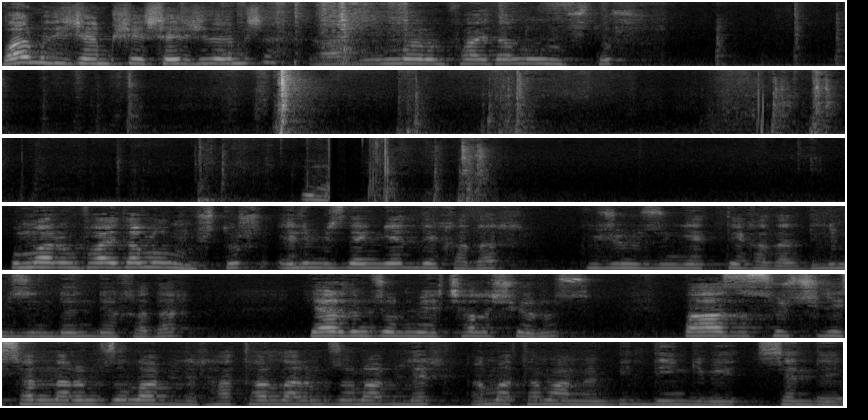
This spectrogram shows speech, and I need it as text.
Var mı diyeceğim bir şey seyircilerimize? Abi umarım faydalı olmuştur. Um- Umarım faydalı olmuştur. Elimizden geldiği kadar, gücümüzün yettiği kadar, dilimizin döndüğü kadar yardımcı olmaya çalışıyoruz. Bazı sürçülisanlarımız olabilir, hatalarımız olabilir ama tamamen bildiğin gibi sen de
